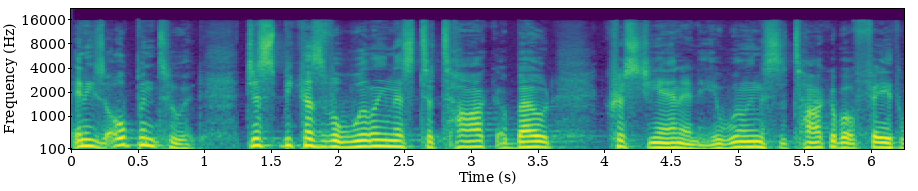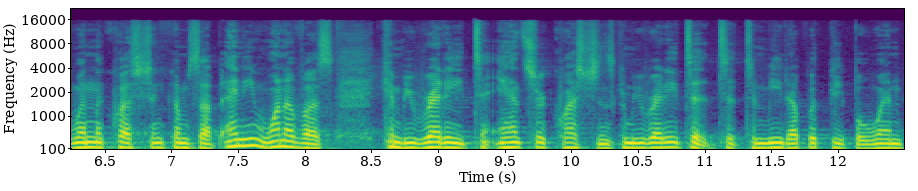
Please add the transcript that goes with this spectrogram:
And he's open to it just because of a willingness to talk about Christianity, a willingness to talk about faith when the question comes up. Any one of us can be ready to answer questions, can be ready to, to, to meet up with people when,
